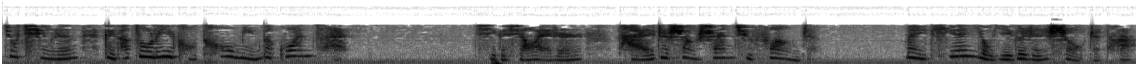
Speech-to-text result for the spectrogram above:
就请人给她做了一口透明的棺材。七个小矮人抬着上山去放着，每天有一个人守着她。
